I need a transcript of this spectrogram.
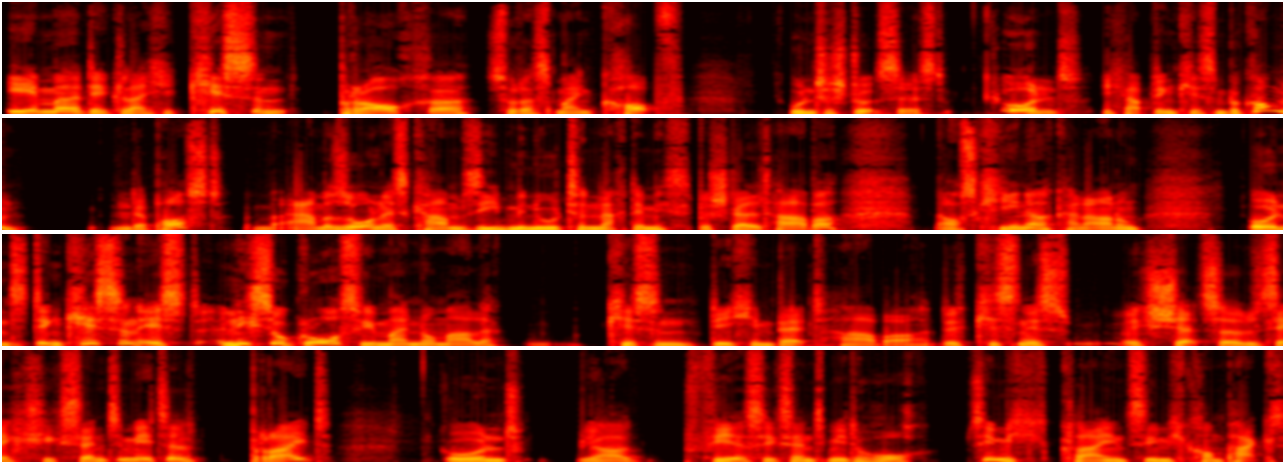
immer den gleichen Kissen brauche, sodass mein Kopf unterstützt ist. Und ich habe den Kissen bekommen. In der Post, Amazon. Es kam sieben Minuten, nachdem ich es bestellt habe. Aus China, keine Ahnung. Und den Kissen ist nicht so groß wie mein normales Kissen, die ich im Bett habe. Das Kissen ist, ich schätze, 60 Zentimeter breit und ja, 40 Zentimeter hoch. Ziemlich klein, ziemlich kompakt.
